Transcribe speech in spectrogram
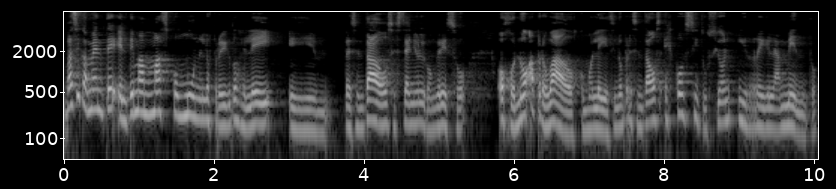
Básicamente, el tema más común en los proyectos de ley eh, presentados este año en el Congreso, ojo, no aprobados como leyes, sino presentados, es constitución y reglamento.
